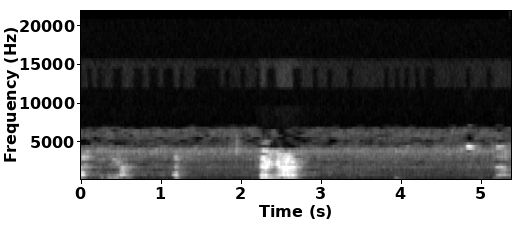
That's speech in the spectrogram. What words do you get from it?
Ah, there they are. Ah, There you are. Now.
